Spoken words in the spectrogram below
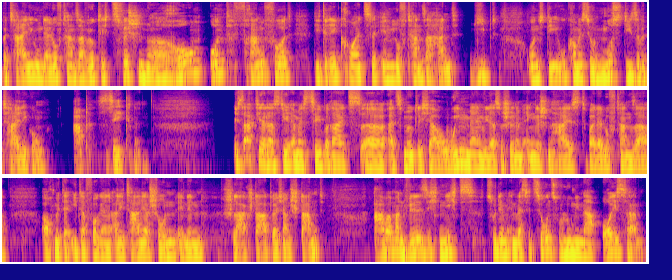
Beteiligung der Lufthansa wirklich zwischen Rom und Frankfurt die Drehkreuze in Lufthansa Hand gibt. Und die EU-Kommission muss diese Beteiligung absegnen. Ich sagte ja, dass die MSC bereits äh, als möglicher Wingman, wie das so schön im Englischen heißt, bei der Lufthansa auch mit der ITA-Vorgänger Alitalia schon in den Schlagstartlöchern stand. Aber man will sich nicht zu dem Investitionsvolumina äußern.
